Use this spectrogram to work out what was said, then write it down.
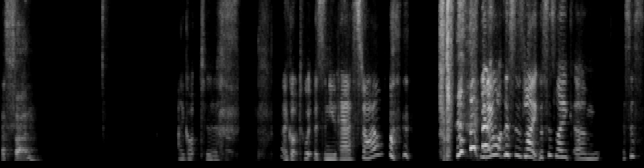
that's fun. I got to I got to witness a new hairstyle. you know what this is like? This is like um is this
